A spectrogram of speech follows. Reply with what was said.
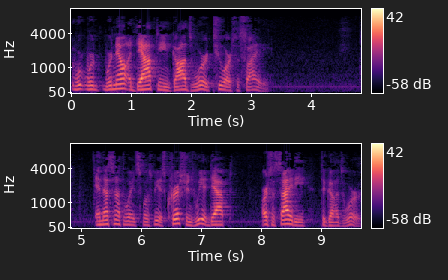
we're, we're now adapting God's word to our society. And that's not the way it's supposed to be. As Christians, we adapt our society to God's word.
